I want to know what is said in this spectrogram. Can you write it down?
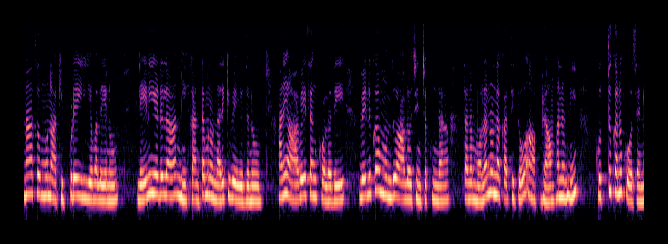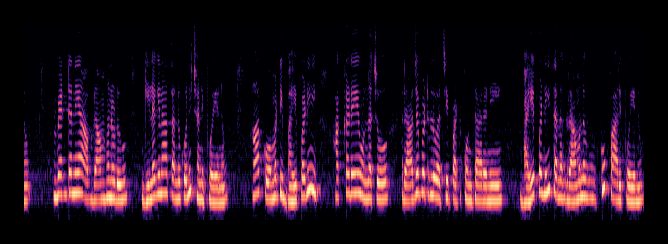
నా సొమ్ము నాకిప్పుడే ఇయ్యవలేను. లేని ఎడల నీ కంఠమును నరికివేయుదును అని ఆవేశం కొలది వెనుక ముందు ఆలోచించకుండా తన మొలనున్న కత్తితో ఆ బ్రాహ్మణుని కుత్తుకను కోసెను. వెంటనే ఆ బ్రాహ్మణుడు గిలగిలా తన్నుకొని చనిపోయాను. ఆ కోమటి భయపడి అక్కడే ఉన్నచో రాజభటులు వచ్చి పట్టుకుంటారని భయపడి తన గ్రామమునకు పారిపోయాను.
